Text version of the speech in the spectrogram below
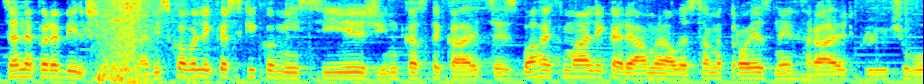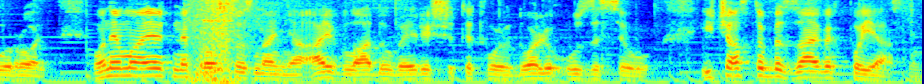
Це не перебільшення. На військово-лікарській комісії жінка стикається із багатьма лікарями, але саме троє з них грають ключову роль. Вони мають не просто знання, а й владу вирішити твою долю у ЗСУ. І часто без зайвих пояснень.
